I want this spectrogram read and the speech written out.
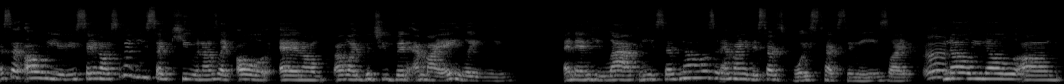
I said oh you're, you're saying all something he said cute. And I was like oh and um, I'm like but you've been MIA lately. And then he laughed and he said no I wasn't MIA and he starts voice texting me. He's like Uh, no, you know, um,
